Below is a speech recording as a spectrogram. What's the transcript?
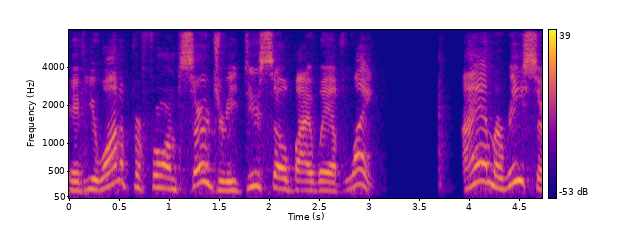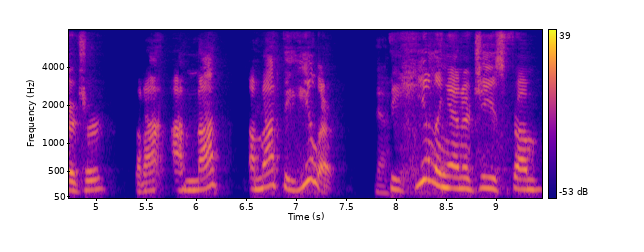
If you want to perform surgery, do so by way of light. I am a researcher, but I, I'm not I'm not the healer. Yeah. The healing energy is from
